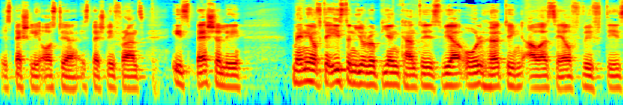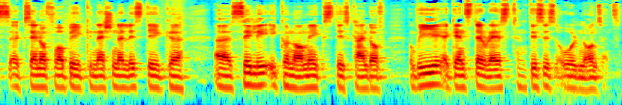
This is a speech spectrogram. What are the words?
especially austria especially france especially many of the Eastern European countries, we are all hurting ourselves with this uh, xenophobic, nationalistic, uh, uh, silly economics, this kind of we against the rest. This is all nonsense.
